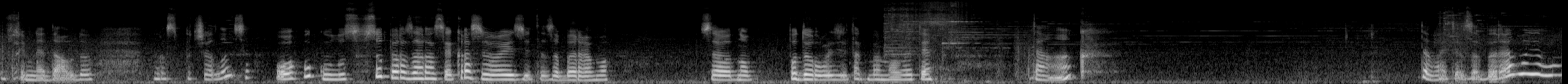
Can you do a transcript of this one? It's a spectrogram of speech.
Зовсім недавно розпочалося. О, окулус. Супер, зараз якраз його заберемо. Все одно по дорозі, так би мовити. Так. Давайте заберемо його.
